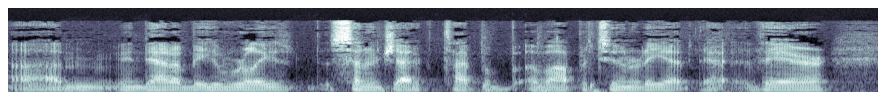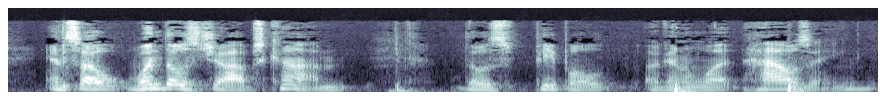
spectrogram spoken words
um, and that'll be really synergetic type of, of opportunity at, at there. And so when those jobs come, those people are going to want housing,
